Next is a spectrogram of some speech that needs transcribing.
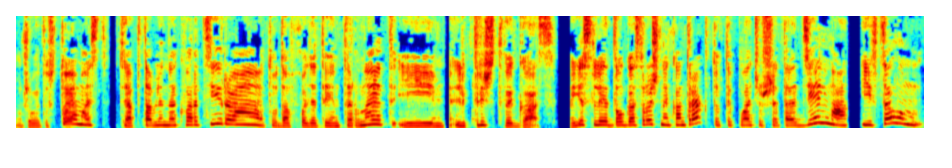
уже в эту стоимость. У тебя обставленная квартира, туда входят и интернет, и электричество, и газ. Если долгосрочный контракт, то ты платишь это отдельно, и в целом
